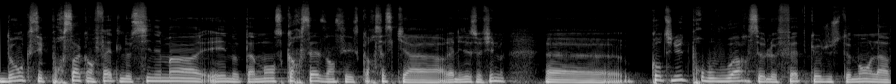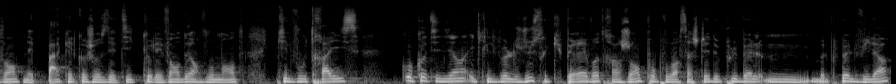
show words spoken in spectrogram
Donc c'est pour ça qu'en fait le cinéma et notamment Scorsese, hein, c'est Scorsese qui a réalisé ce film, euh, continue de promouvoir le fait que justement la vente n'est pas quelque chose d'éthique, que les vendeurs vous mentent, qu'ils vous trahissent, au quotidien et qu'ils veulent juste récupérer votre argent pour pouvoir s'acheter de plus belles, mm, plus belles villas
